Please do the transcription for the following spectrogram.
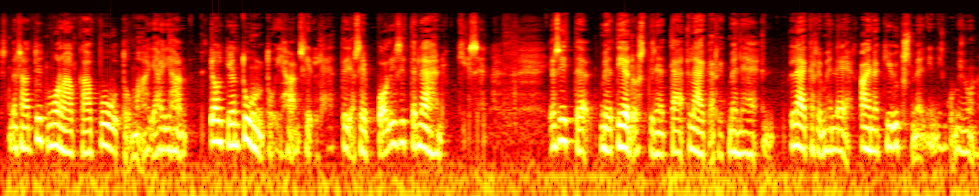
Sitten mä sanoin, että nyt mulla alkaa puutumaan ja ihan oikein tuntui ihan sille, että ja Seppo oli sitten nähnytkin sen. Ja sitten me tiedostin, että lääkärit menee, lääkäri menee, ainakin yksi meni niin kuin minun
